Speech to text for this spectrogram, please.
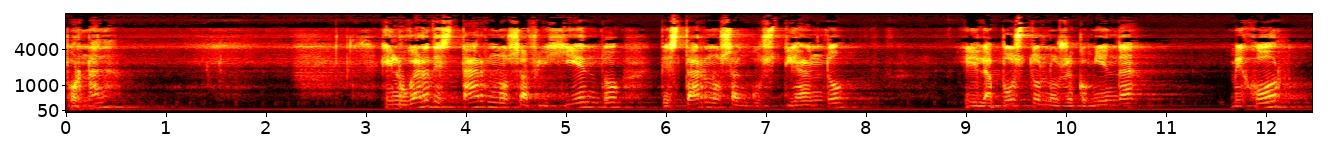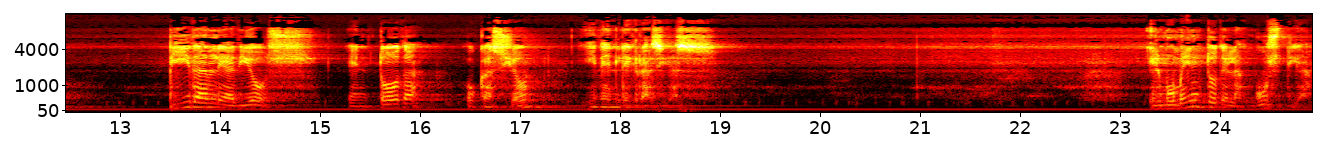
Por nada. En lugar de estarnos afligiendo, de estarnos angustiando, el apóstol nos recomienda, mejor pídanle a Dios en toda ocasión y denle gracias. El momento de la angustia,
